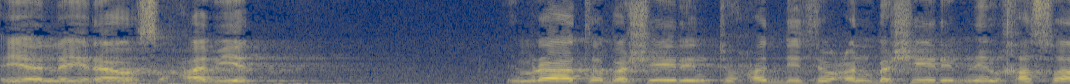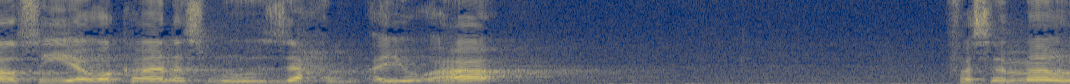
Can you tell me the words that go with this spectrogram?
ayaa la yidhaha saxaabiyad. Imra'ata bashiirin tuxadiثu can bashiir bni اlkhasaasiya wa kaana smuhu zaxm ayuu ahaa fasamaahu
